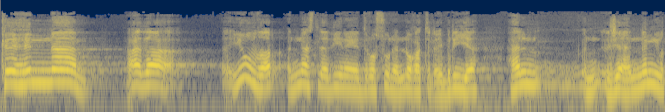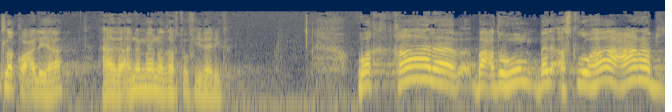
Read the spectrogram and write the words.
كهنام. هذا ينظر الناس الذين يدرسون اللغة العبرية هل جهنم يطلق عليها. هذا أنا ما نظرت في ذلك. وقال بعضهم بل أصلها عربي.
